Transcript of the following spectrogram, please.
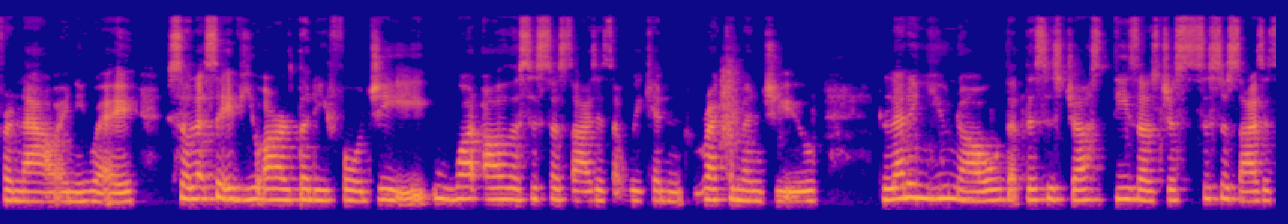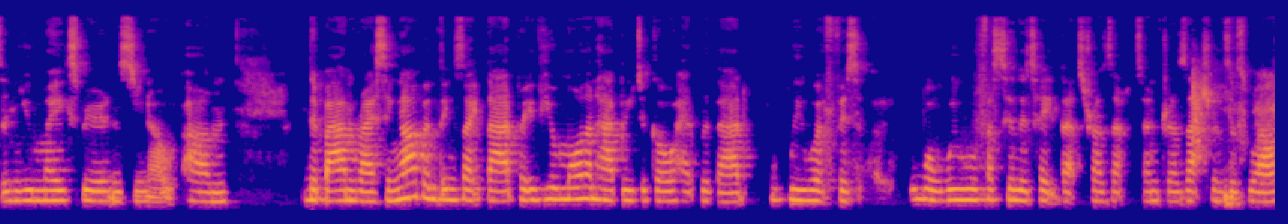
for now, anyway. So let's say if you are 34G, what are the sister sizes that we can recommend you? letting you know that this is just these are just sister sizes and you may experience you know um, the band rising up and things like that. But if you're more than happy to go ahead with that, we would well, we will facilitate that transaction transactions as well.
